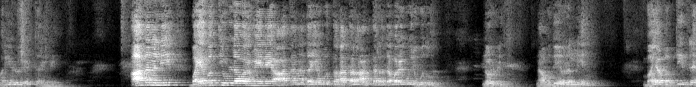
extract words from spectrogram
ಮರಿಯಳು ಹೇಳ್ತಾರೆ ಇಲ್ಲಿ. ಆತನಲ್ಲಿ ಭಯಭಕ್ತಿ ಉಳ್ಳವರ ಮೇಲೆ ಆತನ ದಯವು ತಲ ತಲಾಂತರದವರೆಗೂ ಇರುವುದು. ನೋಡ್ರಿ, ನಾವು ದೇವರಲ್ಲಿ ಭಯ ಭಕ್ತಿ ಇದ್ರೆ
